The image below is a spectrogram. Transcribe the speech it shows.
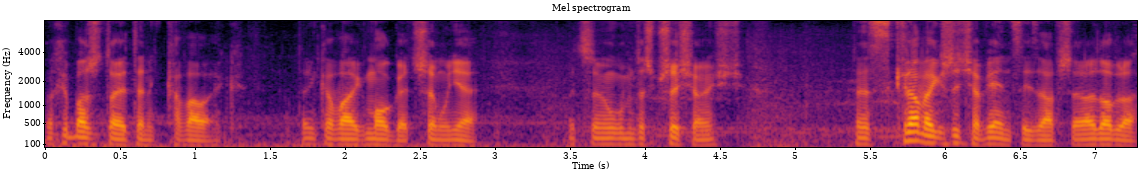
No chyba, że to jest ten kawałek. Ten kawałek mogę, czemu nie? Sobie mógłbym też przysiąść. Ten skrawek życia więcej zawsze, ale dobra.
